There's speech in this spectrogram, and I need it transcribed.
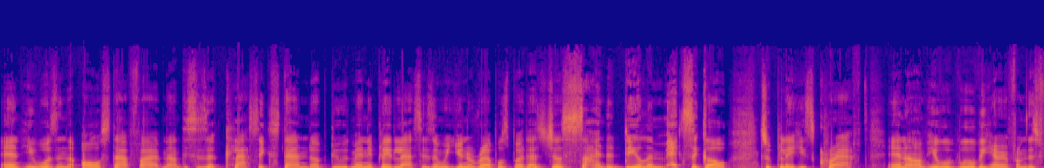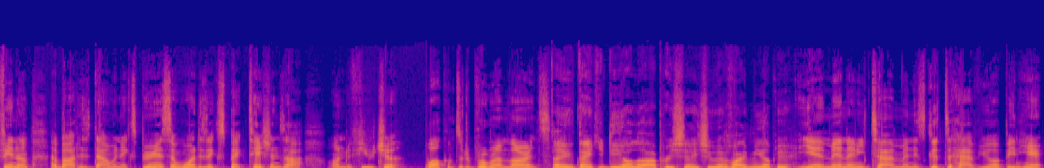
and he was in the All Star 5. Now, this is a classic stand up dude, man. He played last season with Uni Rebels, but has just signed a deal in Mexico to play his craft. And um, he will we'll be hearing from this phenom about his Darwin experience and what his expectations are on the future. Welcome to the program, Lawrence. Hey, thank you, Diola. I appreciate you inviting me up here. Yeah, man, anytime, man. It's good to have you up in here.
